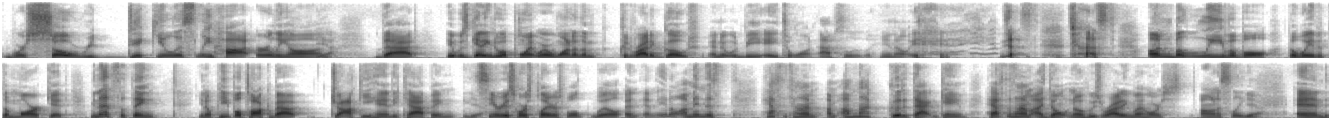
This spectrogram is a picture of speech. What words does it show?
were so ridiculously hot early on Yeah. that it was getting to a point where one of them could ride a goat and it would be eight to one. Absolutely. You know, just just unbelievable the way that the market. I mean, that's the thing. You know, people talk about jockey handicapping. Serious horse players will will, and and you know, I'm in this half the time. I'm I'm not good at that game. Half the time, I don't know who's riding my horse. Honestly, Yeah. And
